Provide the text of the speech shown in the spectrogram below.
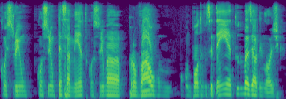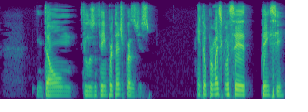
construir um, construir um pensamento, construir uma provar algum, algum ponto você tem, é tudo baseado em lógica. Então, filosofia é importante por causa disso. Então, por mais que você pense,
